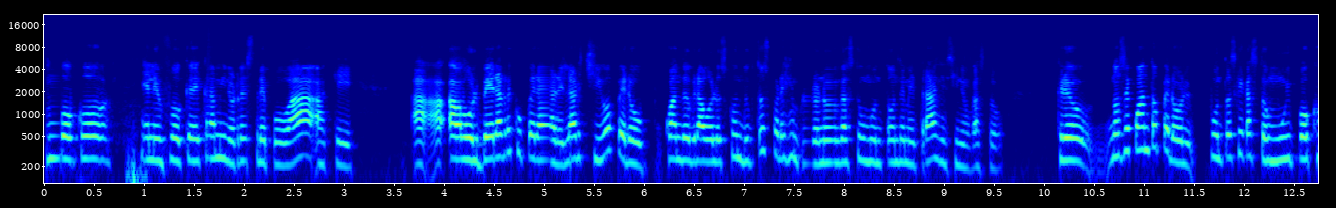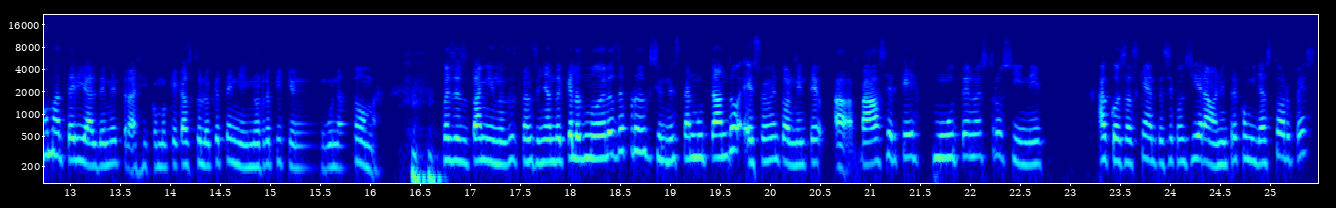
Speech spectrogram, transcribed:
un poco el enfoque de Camilo Restrepo va a que a, a, volver a recuperar el archivo, pero cuando grabó Los Conductos, por ejemplo, no gastó un montón de metraje, sino gastó creo, no sé cuánto, pero el punto es que gastó muy poco material de metraje, como que gastó lo que tenía y no repitió ninguna toma. Pues eso también nos está enseñando que los modelos de producción están mutando, eso eventualmente ah, va a hacer que mute nuestro cine a cosas que antes se consideraban entre comillas torpes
